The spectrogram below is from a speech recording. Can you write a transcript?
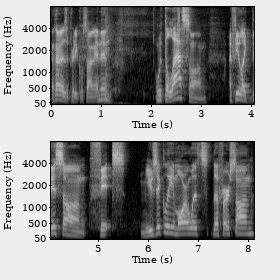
I thought it was a pretty cool song. And then with the last song, I feel like this song fits musically more with the first song.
